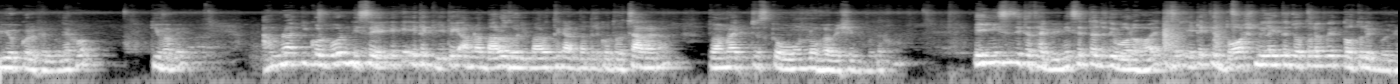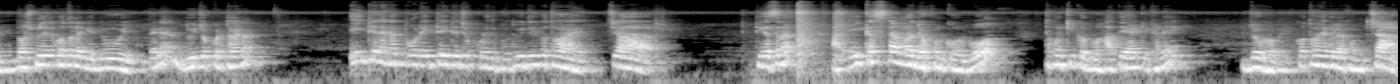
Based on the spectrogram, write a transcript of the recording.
বিয়োগ করে ফেলব। দেখো কীভাবে? আমরা কি করব? নিচে এটা কি? এটাকে আমরা বারো ধরি। বারো থেকে আট বাদ দিলে কত চার না। তো আমরা একটু অন্যভাবে শিখব। দেখো এই নিচে যেটা থাকবে, নিচেরটা যদি বড় হয়, তাহলে এটাকে দশ মিলাইতে যত লাগবে তত লিখব এখানে। দশ মিলাইতে কত লাগে? দুই। তাই না? দুই যোগ করতে হয় না? এইটা লেখার পর এইটা এইটা যোগ করে দেবো। দুই দুই কত হয়? চার। ঠিক আছে না? আর এই কাজটা আমরা যখন করব, তখন কি করব? হাতে এক এখানে যোগ হবে। কত হয়ে গেল এখন? চার।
